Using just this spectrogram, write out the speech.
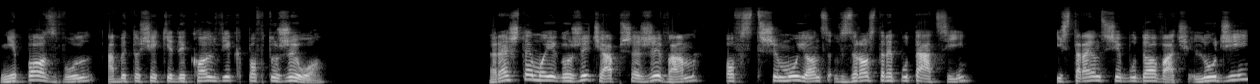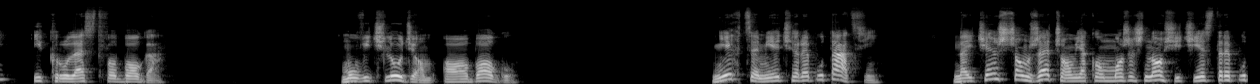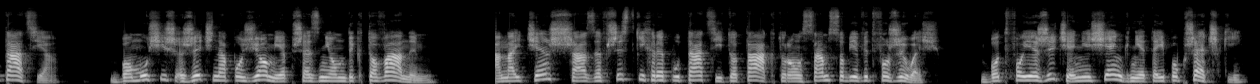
Nie pozwól, aby to się kiedykolwiek powtórzyło. Resztę mojego życia przeżywam, powstrzymując wzrost reputacji i starając się budować ludzi i królestwo Boga. Mówić ludziom o Bogu. Nie chcę mieć reputacji. Najcięższą rzeczą, jaką możesz nosić, jest reputacja, bo musisz żyć na poziomie przez nią dyktowanym. A najcięższa ze wszystkich reputacji to ta, którą sam sobie wytworzyłeś, bo twoje życie nie sięgnie tej poprzeczki.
